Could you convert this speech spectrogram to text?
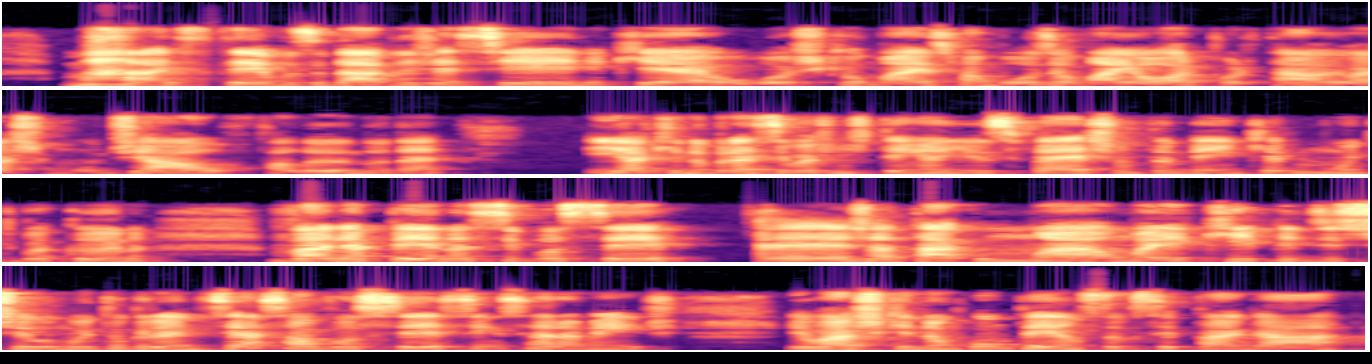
mas temos o WGSN, que é o acho que é o mais famoso, é o maior portal, eu acho mundial falando, né? E aqui no Brasil a gente tem a Use Fashion também, que é muito bacana. Vale a pena se você é, já tá com uma, uma equipe de estilo muito grande. Se é só você, sinceramente, eu acho que não compensa você pagar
